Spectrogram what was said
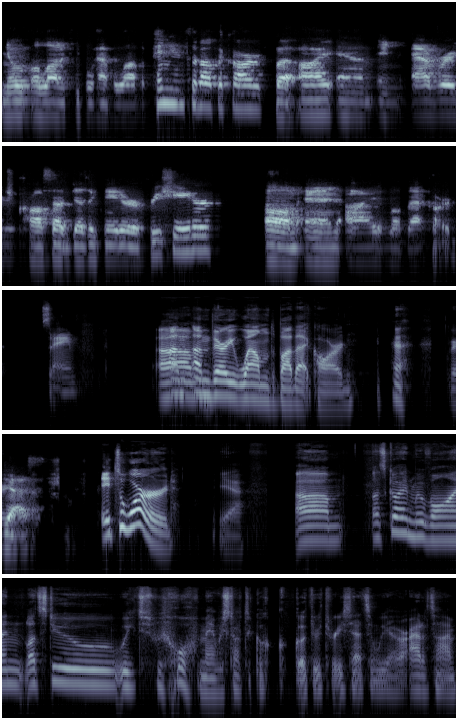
know a lot of people have a lot of opinions about the card, but I am an average Crossout Designator appreciator, um, and I love that card. Same. I'm, Um, I'm very whelmed by that card. very Yes. It's a word. Yeah. Um, let's go ahead and move on. Let's do we. Oh man, we still have to go go through three sets, and we are out of time.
